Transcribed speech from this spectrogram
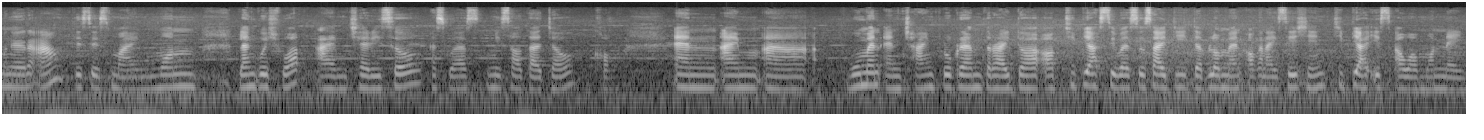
Mengenai this is my Mon language work. I'm Cherry So as well as Miss Sauta Jo and I'm a woman and child program director of Chipia Civil Society Development Organization. Chipia is our Mon name.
